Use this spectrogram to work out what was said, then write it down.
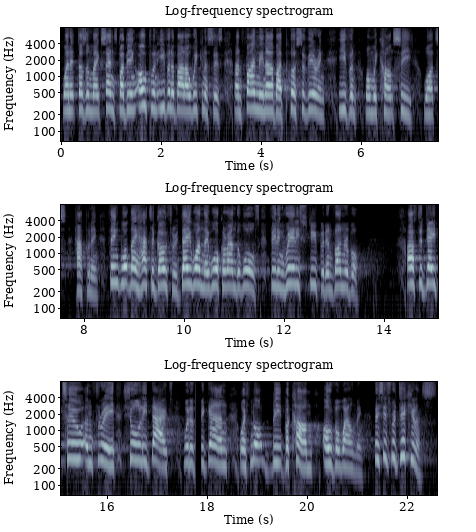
when it doesn't make sense, by being open, even about our weaknesses, and finally, now by persevering, even when we can't see what's happening. Think what they had to go through. Day one, they walk around the walls feeling really stupid and vulnerable. After day two and three, surely doubt would have begun, or if not be, become, overwhelming. This is ridiculous.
